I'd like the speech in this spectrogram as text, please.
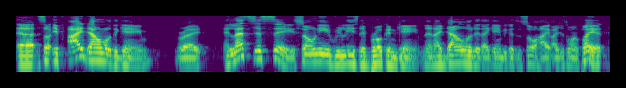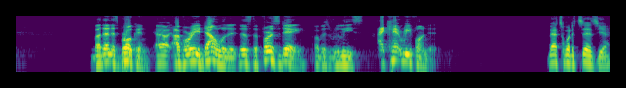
Uh, so if I download the game, right, and let's just say Sony released a broken game, and I downloaded that game because it's so hype, I just want to play it. But then it's broken. Uh, I've already downloaded it. This is the first day of its release. I can't refund it. That's what it says. Yeah.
